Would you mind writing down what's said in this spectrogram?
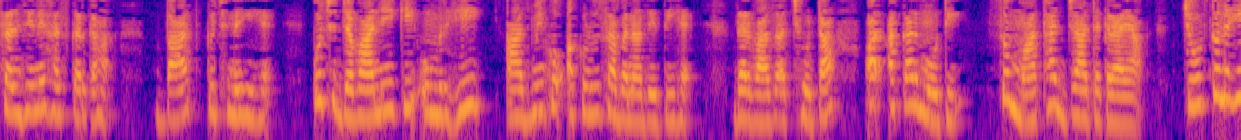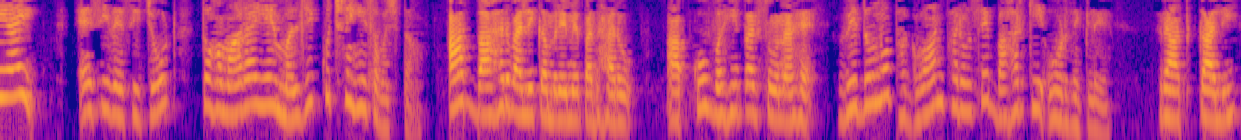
सलजी ने हंसकर कहा बात कुछ नहीं है। कुछ जवानी की उम्र ही आदमी को अकड़ू सा बना देती है। दरवाज़ा छोटा और अकड़ मोटी सो माथा जा टकराया। चोट तो नहीं आई? ऐसी वैसी चोट तो हमारा यह मलजी कुछ नहीं समझता। आप बाहर वाले कमरे में पधारो। आपको वहीं पर सोना है। वे दोनों भगवान भरोसे बाहर की ओर निकले। रात काली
